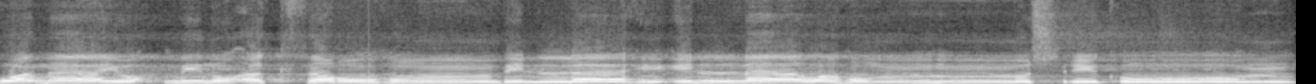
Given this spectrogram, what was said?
وما يؤمن أكثرهم بالله إلا وهم مشركون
